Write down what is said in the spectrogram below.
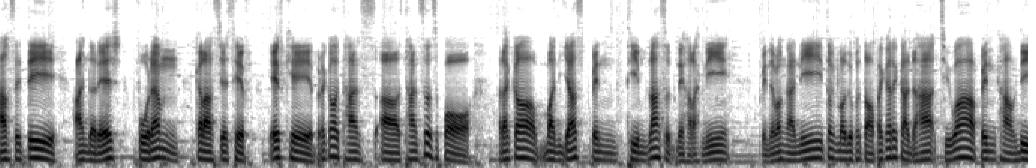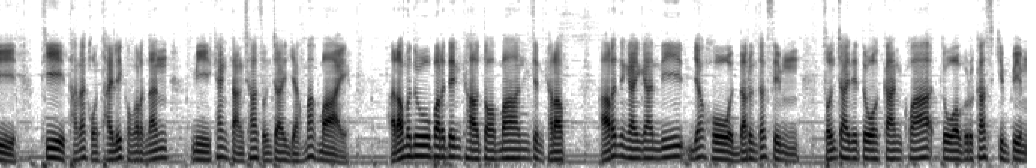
ฮาร์กซิตี้อันเดเรชฟูรัมกราเซียเซฟ FK แล้วก็ทานทานเซอร์สปอร์แล้วก็บานิยัสเป็นทีมล่าสุดในครั้งนี้ เป็นในว่างานนี้ต้องรอดูกันต่อไปก็ได้กันนะฮะถือว่าเป็นข่าวดี ที่ทางด้านของไทยลีกของเรานั้น มีแข้งต่างชาติสนใจอย่างมากมาย เรามาดูประเด็นข่าวต่อมากันครับอะไรยังไงงานนี้ยะโฮดารุนทักซิม สนใจในตัวการคว้าตัวบรูคัสคิมปิม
